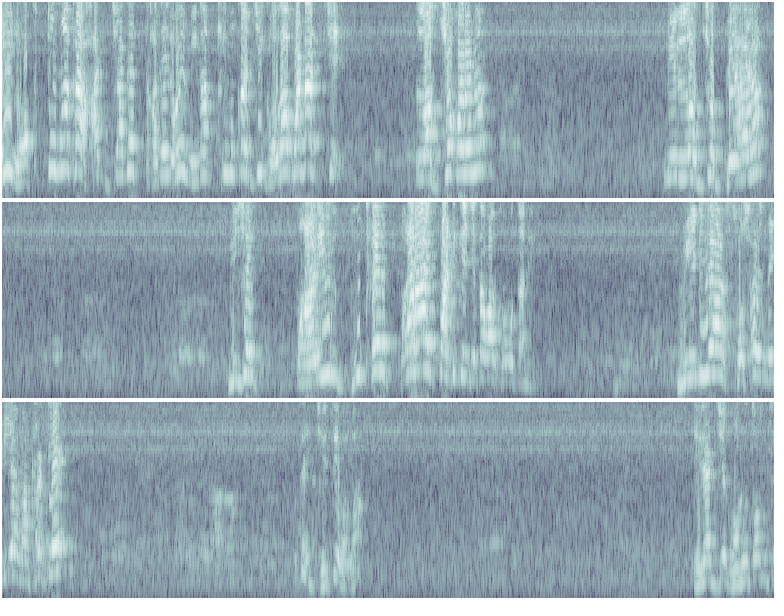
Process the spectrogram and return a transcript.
এই রক্তমাখা হাত যাদের তাদের হয়ে মীনাক্ষী মুখার্জি গলা ফাটাচ্ছে। লজ্জ করে না? নির্লজ্জ বেহায়া? নিজের বাড়ির বুথের পাড়ায় পার্টিকে জেতাবার ক্ষমতা নেই। মিডিয়া, সোশ্যাল মিডিয়া না থাকলে কোথায় যেতে বাবা? এ রাজ্যে গণতন্ত্র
